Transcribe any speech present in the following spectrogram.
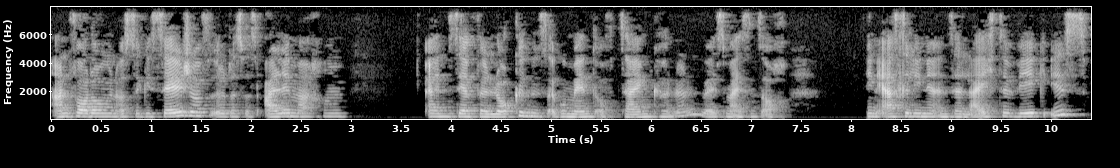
Anforderungen aus der Gesellschaft oder das, was alle machen, ein sehr verlockendes Argument oft sein können, weil es meistens auch in erster Linie ein sehr leichter Weg ist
